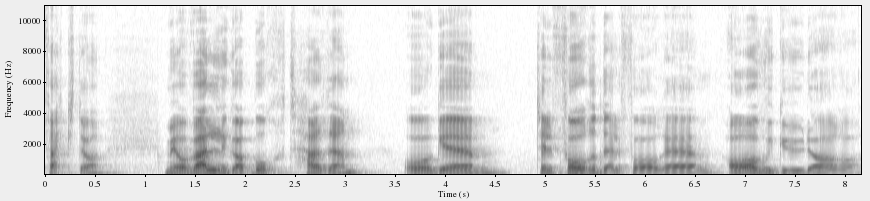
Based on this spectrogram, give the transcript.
fikk, da, med å velge bort Herren og eh, til fordel for eh, avguder. Og,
